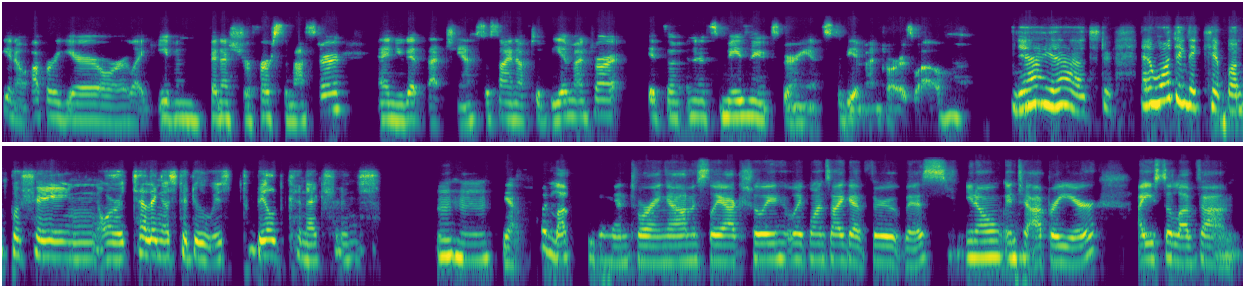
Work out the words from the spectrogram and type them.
you know, upper year or like even finished your first semester, and you get that chance to sign up to be a mentor, it's a, an amazing experience to be a mentor as well. Yeah, yeah, it's true. And one thing they keep on pushing or telling us to do is to build connections. Mm-hmm. Yeah. I would love to do mentoring, honestly, actually. Like once I get through this, you know, into upper year, I used to love um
